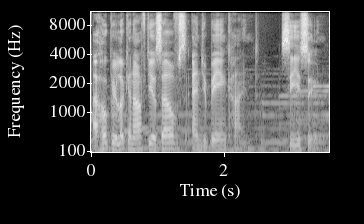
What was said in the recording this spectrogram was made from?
I hope you're looking after yourselves and you're being kind. See you soon.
